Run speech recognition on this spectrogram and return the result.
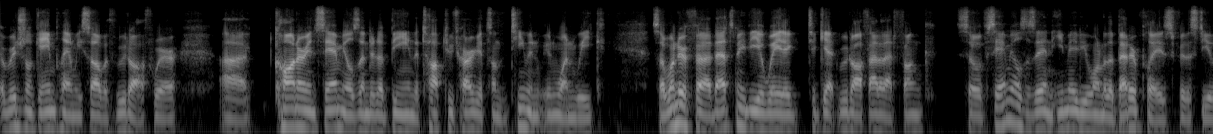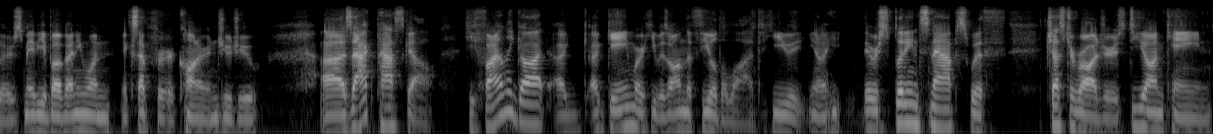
original game plan we saw with Rudolph, where uh, Conner and Samuels ended up being the top two targets on the team in, in one week. So I wonder if that's maybe a way to, to get Rudolph out of that funk. So if Samuels is in, he may be one of the better plays for the Steelers, maybe above anyone except for Conner and Juju. Uh, Zach Pascal, he finally got a, a game where he was on the field a lot. He, you know, he, they were splitting snaps with Chester Rogers, Deon Cain,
